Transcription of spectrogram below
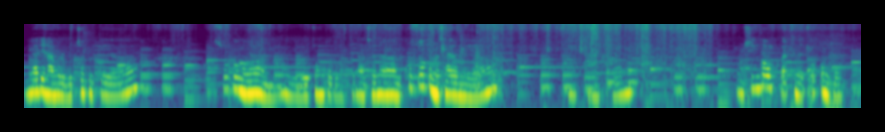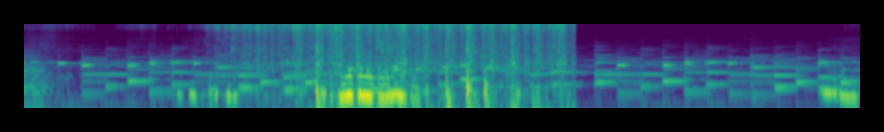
미나리 나무를 묻혀볼게요. 소금은 한 이 정도로 그냥 저는 콧소금을 사용해요. 좀 싱거울 것 같으면 조금 더. 이 정도. 이렇게 조물조물조물 하면 돼요. 참기름을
